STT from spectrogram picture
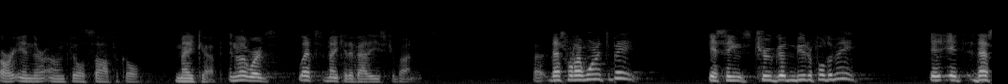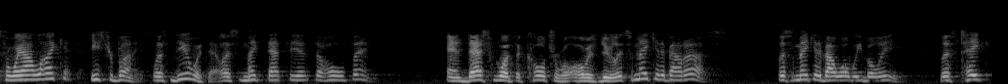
are in their own philosophical makeup. In other words, let's make it about Easter bunnies. Uh, that's what I want it to be. It seems true, good, and beautiful to me. It, it, that's the way I like it. Easter bunnies. Let's deal with that. Let's make that the, the whole thing. And that's what the culture will always do. Let's make it about us. Let's make it about what we believe. Let's take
